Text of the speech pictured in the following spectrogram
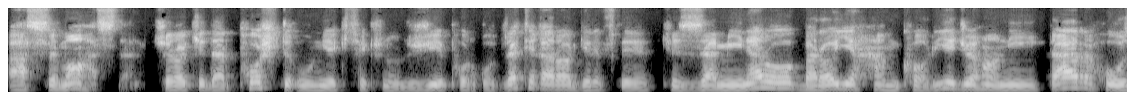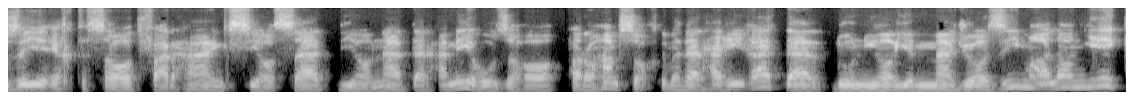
عصر ما هستند. چرا که در پشت اون یک تکنولوژی پرقدرتی قرار گرفته که زمینه رو برای همکاری جهانی در حوزه اقتصاد، فرهنگ، سیاست، دیانت در همه حوزه ها فراهم ساخته و در حقیقت در دنیای مجازی ما الان یک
